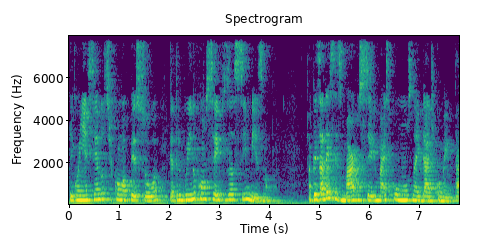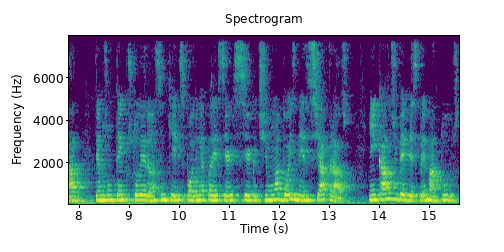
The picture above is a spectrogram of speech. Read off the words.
reconhecendo-se como a pessoa e atribuindo conceitos a si mesma. Apesar desses marcos serem mais comuns na idade comentada, temos um tempo de tolerância em que eles podem aparecer cerca de um a dois meses de atraso. E em casos de bebês prematuros,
